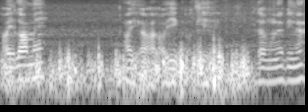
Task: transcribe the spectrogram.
เอาอีกรอบไหมเอาอีกเอาเอาอีก โอเคเรอบนึงนะปิงนะ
